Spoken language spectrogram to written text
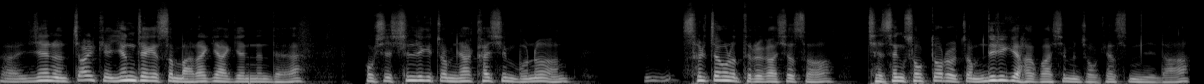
자, 이제는 짧게 영작에서 말하기 하겠는데 혹시 실력이 좀 약하신 분은 설정으로 들어가셔서 재생 속도를 좀 느리게 하고 하시면 좋겠습니다.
